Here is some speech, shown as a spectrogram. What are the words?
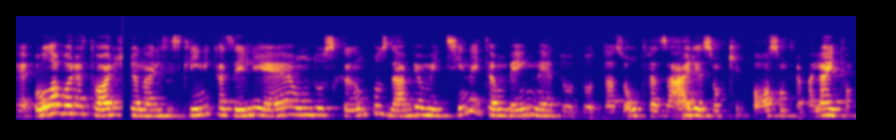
é, o laboratório de análises clínicas, ele é um dos campos da biomedicina e também, né, do, do, das outras áreas que possam trabalhar, então,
